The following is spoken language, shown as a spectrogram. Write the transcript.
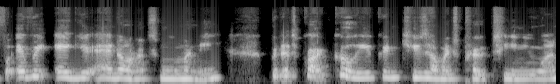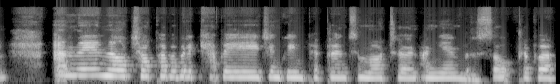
for every egg you add on, it's more money. But it's quite cool. You can choose how much protein you want. And then they'll chop up a bit of cabbage and green pepper and tomato and onion, bit of salt, pepper,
